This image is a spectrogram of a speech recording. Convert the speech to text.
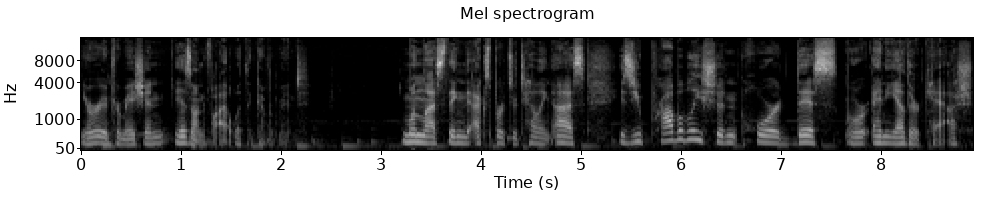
Your information is on file with the government. One last thing the experts are telling us is you probably shouldn't hoard this or any other cash.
